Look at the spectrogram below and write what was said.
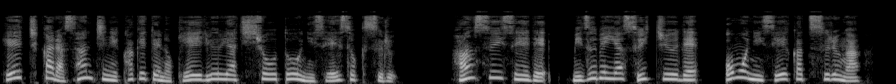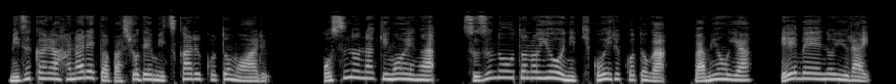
平地から山地にかけての渓流や地小等に生息する。半水生で水辺や水中で主に生活するが、水から離れた場所で見つかることもある。オスの鳴き声が鈴の音のように聞こえることが和名や英名の由来。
